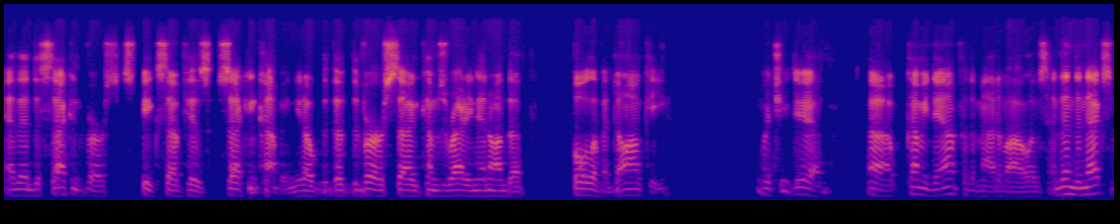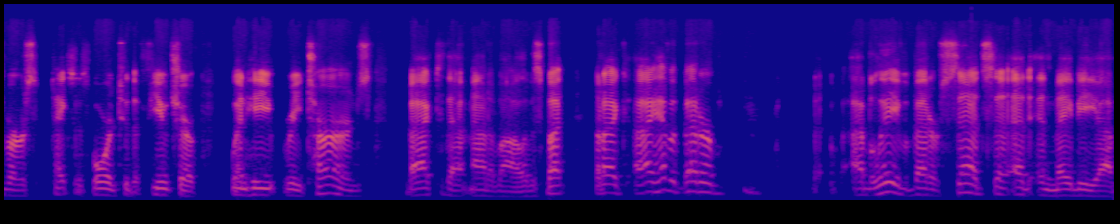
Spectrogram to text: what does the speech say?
and then the second verse speaks of his second coming. You know, the, the verse uh, comes riding in on the foal of a donkey, which he did, uh, coming down from the Mount of Olives. And then the next verse takes us forward to the future when he returns back to that Mount of Olives. But but I I have a better, I believe, a better sense, and, and maybe uh,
